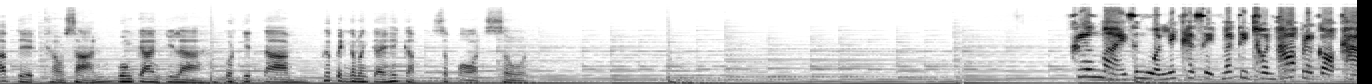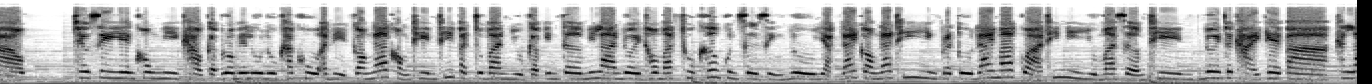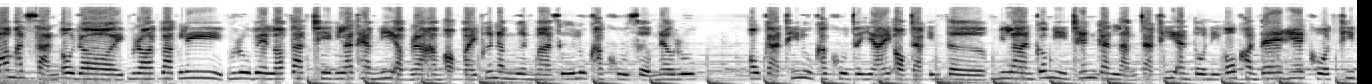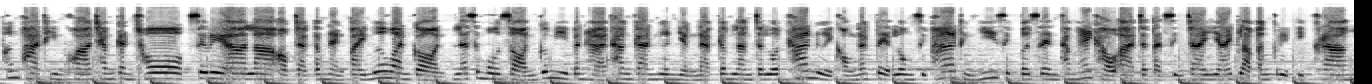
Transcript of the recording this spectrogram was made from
อัปเดตข่าวสาร วงการกีฬา กดติดตาม เพื่อเป็นกำลังใจให้กับสปอร์ตโซนเครื่องหมายสงวนลิขสิทธิ์มติชนภาพประกอบข่าว ชลซียังคงมีข่าวกับโรเมลูลูคาคูอดีตกองหน้าของทีมที่ปัจจุบันอยู่กับอินเตอร์มิลานโดยโทมัสทูเคิลกุนซือสิงห์บลูอยากได้กองหน้าที่ยิงประตูได้มากกว่าที่มีอยู่มาเสริมทีม โดยจะขายเกปา คันล่ามฮัสสันโอดอยบรอดบักลีย์บรูเบลลอฟตัสชิกและแทมมี่อับราฮัมออกไปเพื่อนำเงินมาซื้อลูคาคูเสริมแนวรุก โอกาสที่ลูคาคูจะย้ายออกจากอินเตอร์ มิลานก็มีเช่นกันหลังจากที่อันโตนิโอคอนเต้เฮดโค้ชที่เพิ่งพาทีมคว้าแชมป์กันโชคเซเรียอาลาออกจากตำแหน่งไปเมื่อวันก่อน และสโมสรก็มีปัญหาทางการเงินอย่างหนักกำลังจะลดค่าเหนื่อยของนักเตะลง 15-20%ทำให้เขาอาจจะตัดสินใจย้ายกลับอังกฤษอีกครั้ง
